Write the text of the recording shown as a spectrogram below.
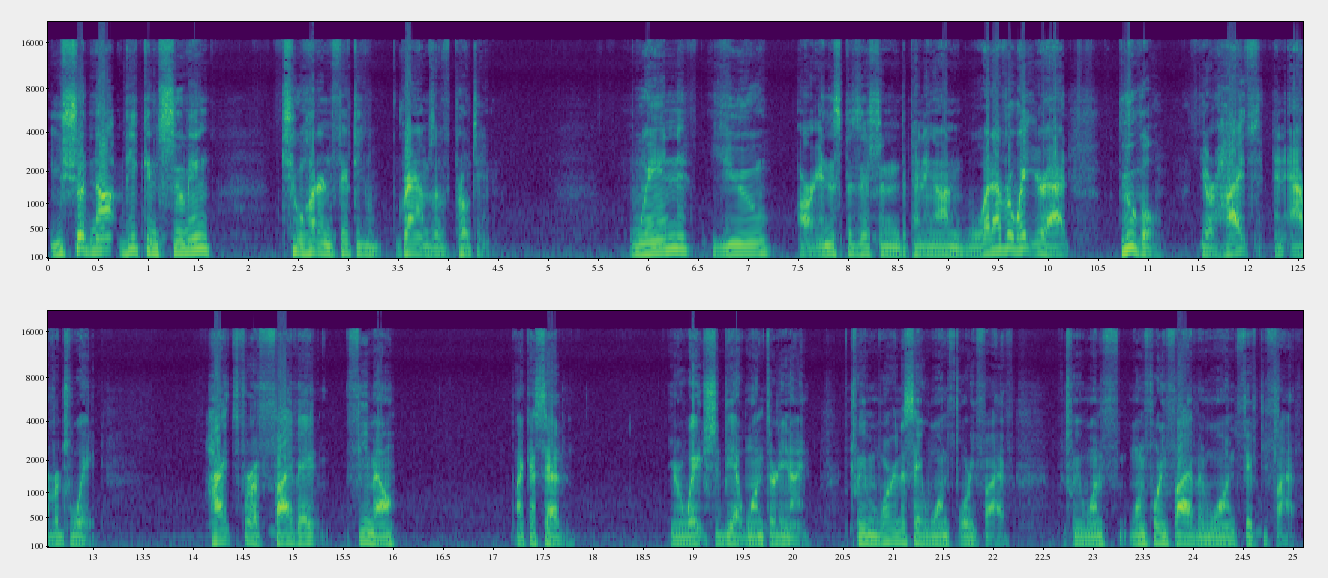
You should not be consuming 250 grams of protein. When you are in this position, depending on whatever weight you're at, Google your height and average weight. Height for a 5'8 female, like I said, your weight should be at 139. Between, we're going to say 145. Between 1, 145 and 155.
